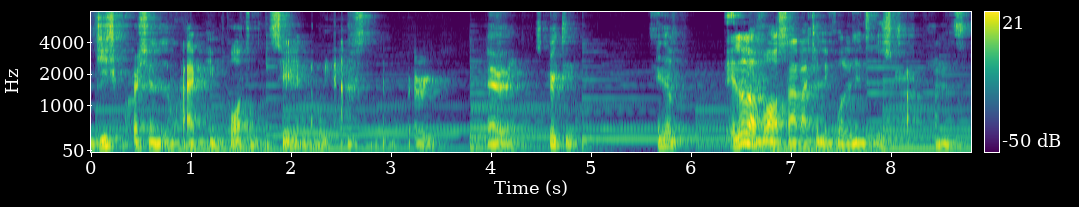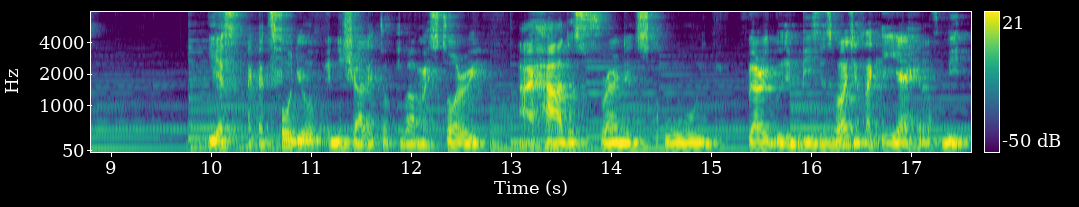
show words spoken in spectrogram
These questions are quite important and salient that we answer them very, very strictly. You um, know, a lot of us have actually fallen into this trap. And yes, like I told you initially, I talked about my story. I had this friend in school, very good in business, well, just like a year ahead of me.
